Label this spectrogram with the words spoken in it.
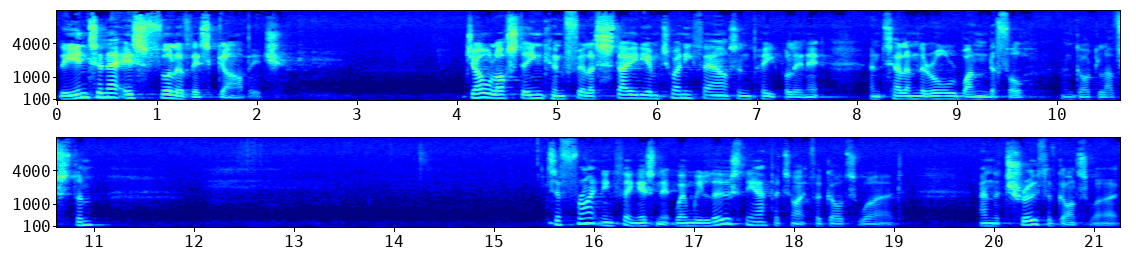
the internet is full of this garbage. Joel Osteen can fill a stadium, 20,000 people in it, and tell them they're all wonderful and God loves them. It's a frightening thing, isn't it, when we lose the appetite for God's word and the truth of God's word.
